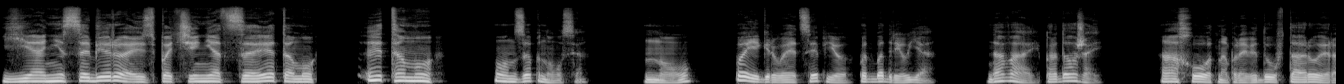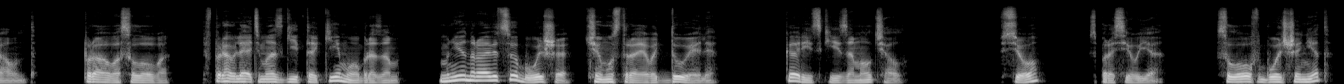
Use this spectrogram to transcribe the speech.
«Я не собираюсь подчиняться этому... этому...» Он запнулся. «Ну?» Поигрывая цепью, подбодрил я. «Давай, продолжай». Охотно проведу второй раунд. Право слово. Вправлять мозги таким образом мне нравится больше, чем устраивать дуэли. Корицкий замолчал. «Все?» – спросил я. «Слов больше нет?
